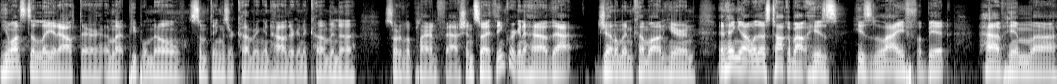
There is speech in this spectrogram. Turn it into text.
he wants to lay it out there and let people know some things are coming and how they're going to come in a sort of a planned fashion. So I think we're going to have that gentleman come on here and, and hang out with us, talk about his his life a bit, have him uh,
